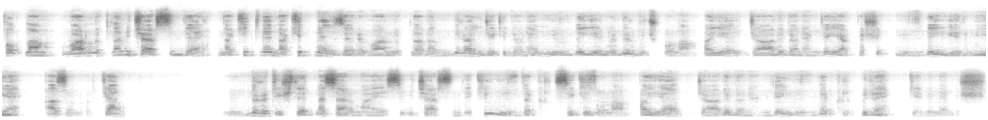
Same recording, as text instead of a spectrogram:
Toplam varlıklar içerisinde nakit ve nakit benzeri varlıkların bir önceki dönem yüzde 21,5 olan payı cari dönemde yaklaşık yüzde 20'ye azalırken brüt işletme sermayesi içerisindeki yüzde 48 olan payı cari dönemde yüzde 41'e gerilemiş.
